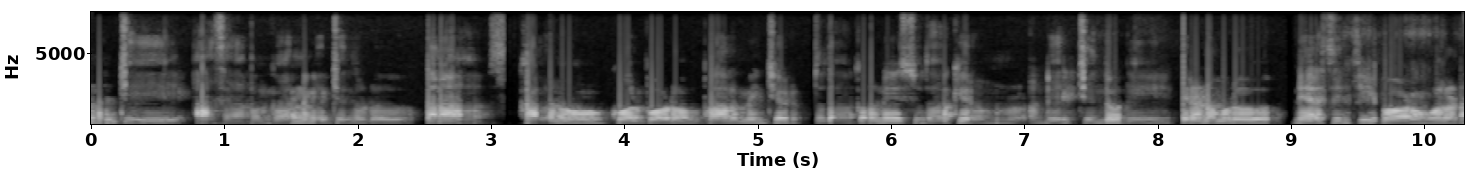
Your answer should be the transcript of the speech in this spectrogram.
అప్పటి నుంచి ఆ శాపం కారణంగా చంద్రుడు తన కళను కోల్పోవడం ప్రారంభించాడు. సుధాకరుని సుధాకిరం అంటే చందుని కిరణములు నిరసించి పోవడం వలన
